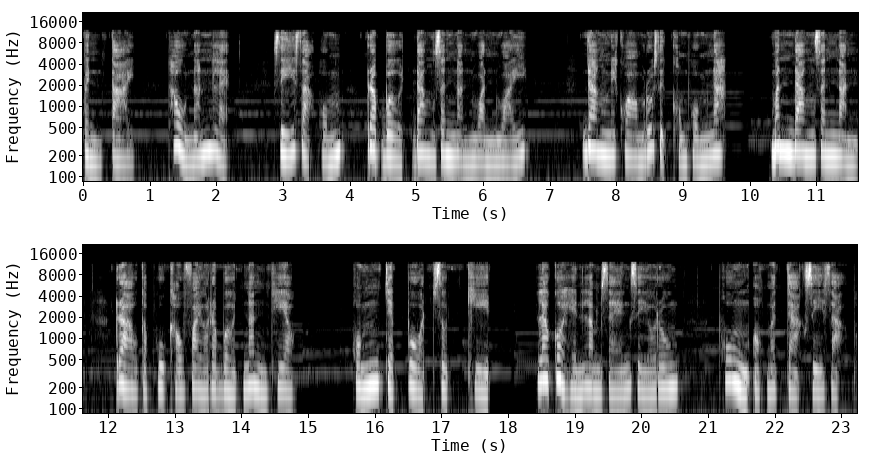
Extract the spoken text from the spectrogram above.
เป็นตาย เท่านั้นแหละ ศีรษะผมระเบิดดังสนั่นวันไหว ดังในความรู้สึกของผมนะ มันดังสนั่น ราวกับภูเขาไฟระเบิดนั่นเที่ยว ผมเจ็บปวดสุดขีด แล้วก็เห็นลำแสงสีรุง้ง พุ่งออกมาจากศีรษะผ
